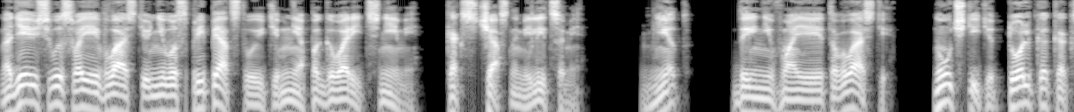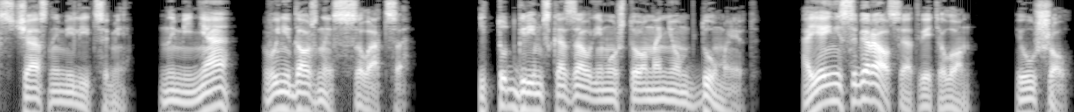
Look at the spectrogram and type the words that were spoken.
«Надеюсь, вы своей властью не воспрепятствуете мне поговорить с ними, как с частными лицами». «Нет, да и не в моей это власти. Но учтите, только как с частными лицами. На меня вы не должны ссылаться». И тут Грим сказал ему, что он о нем думает. «А я и не собирался», — ответил он, и ушел.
